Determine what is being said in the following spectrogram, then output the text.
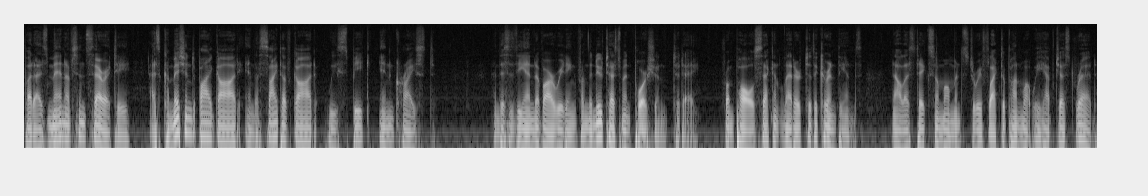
but as men of sincerity, as commissioned by God in the sight of God, we speak in Christ. And this is the end of our reading from the New Testament portion today, from Paul's second letter to the Corinthians. Now let's take some moments to reflect upon what we have just read.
